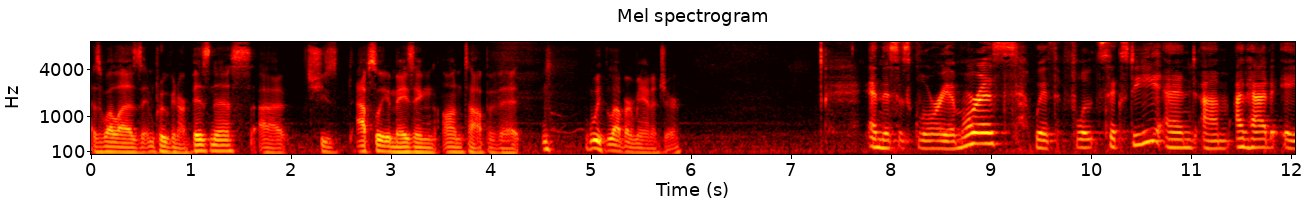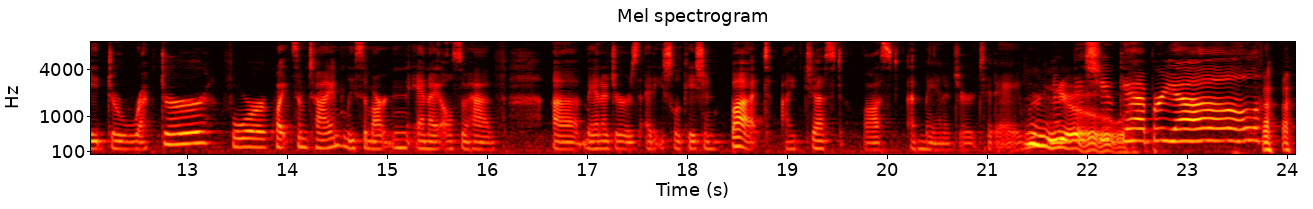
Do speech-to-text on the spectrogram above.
as well as improving our business. Uh, she's absolutely amazing. On top of it, we love our manager. And this is Gloria Morris with Float 60. And um, I've had a director for quite some time, Lisa Martin, and I also have uh, managers at each location. But I just lost a manager today. We're going to miss you, Gabrielle.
